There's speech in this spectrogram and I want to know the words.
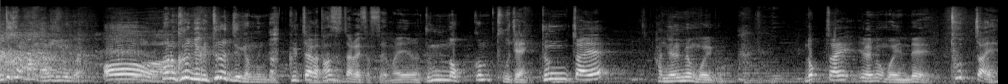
어떡하면 막 나눠주는 거야. 나는 그런 얘기를 들은 적이 없는데. 글자가 다섯 자가 있었어요. 뭐 예를 들면 등록금 투쟁. 등자에 한 열 명 모이고, 녹자에 열 명 모이는데, 투자에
